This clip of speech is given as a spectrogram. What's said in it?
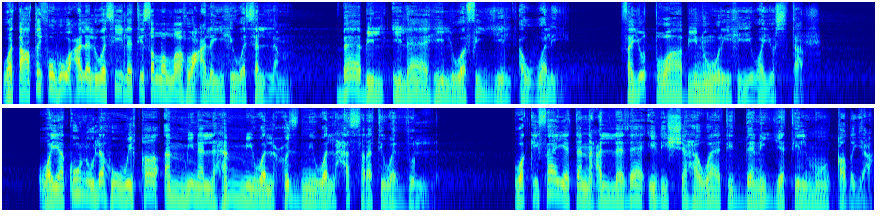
وتعطفه على الوسيلة صلى الله عليه وسلم باب الإله الوفي الأول فيطوى بنوره ويستر. ويكون له وقاء من الهم والحزن والحسرة والذل وكفاية عن لذائذ الشهوات الدنية المنقضية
